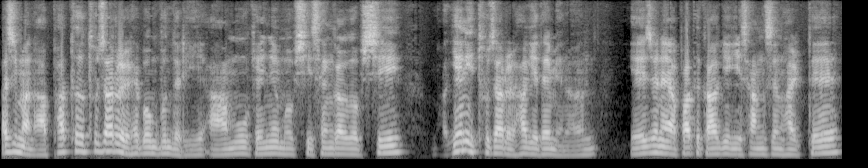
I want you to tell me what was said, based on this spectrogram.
하지만 아파트 투자를 해본 분들이 아무 개념 없이 생각 없이 막연히 투자를 하게 되면 은 예전에 아파트 가격이 상승할 때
